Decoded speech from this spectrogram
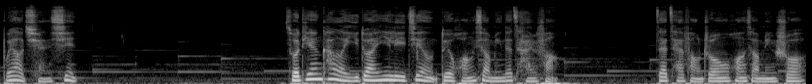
不要全信。昨天看了一段易立竞对黄晓明的采访，在采访中，黄晓明说：“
